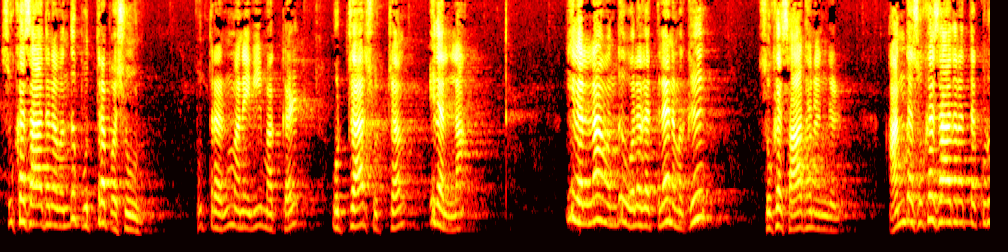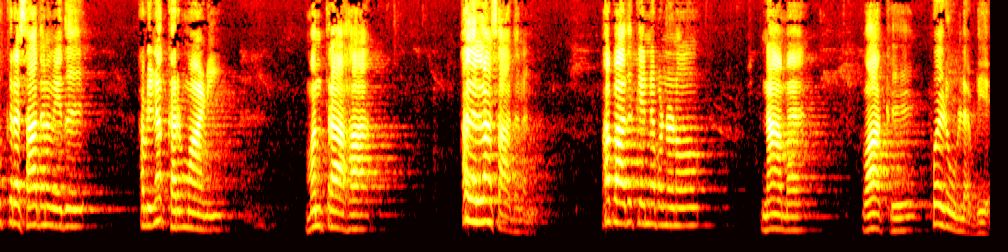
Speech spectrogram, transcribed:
சுக சாதனம் வந்து புத்திர பசூன். புத்திரன் மனைவி மக்கள் உற்றார் சுற்றம் இதெல்லாம். இதெல்லாம் வந்து உலகத்தில் நமக்கு சுக சாதனங்கள். அந்த சுக சாதனத்தை கொடுக்குற சாதனம் எது? அப்படின்னா கர்மாணி. மந்த்ராகா. அதெல்லாம் சாதனன். அப்போ அதுக்கு என்ன பண்ணணும்? நாம வாக்கு போயிடும் உள்ள அப்படியே.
